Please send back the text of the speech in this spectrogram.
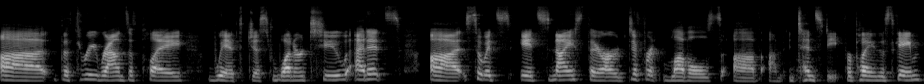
uh, the three rounds of play with just one or two edits. Uh, so it's it's nice. There are different levels of um, intensity for playing this game.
